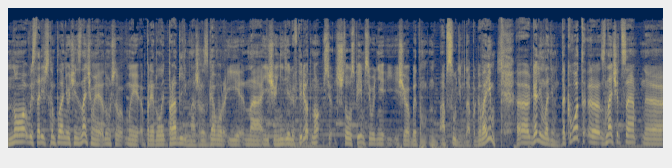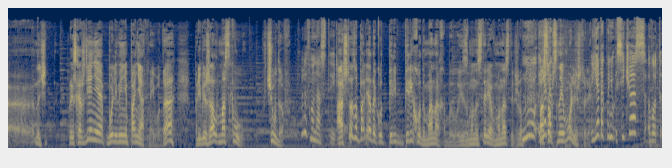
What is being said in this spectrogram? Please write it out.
не но в историческом плане очень значимая. Я думаю, что мы продлим наш разговор и на еще неделю вперед, но все, что успеем, сегодня еще об этом обсудим, да, поговорим. Э, Галина Владимировна, так вот, э, значится, э, значит, происхождение более-менее понятно его, да? Прибежал в Москву, в Чудов. Чудов монастырь. А что за порядок вот пере- перехода монаха был из монастыря в монастырь? Что, ну, по собственной так, воле, что ли? Я так понимаю, сейчас вот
